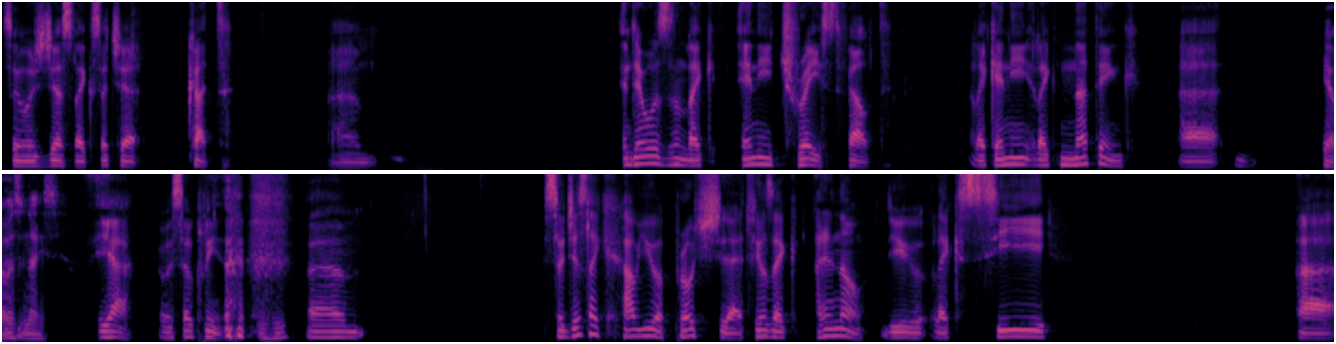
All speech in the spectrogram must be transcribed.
So it was just like such a cut. Um, and there wasn't like any trace felt, like any, like nothing. Uh, Yeah, it was nice. yeah, it was so clean. um, so just like how you approach to that feels like I don't know. Do you like see uh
